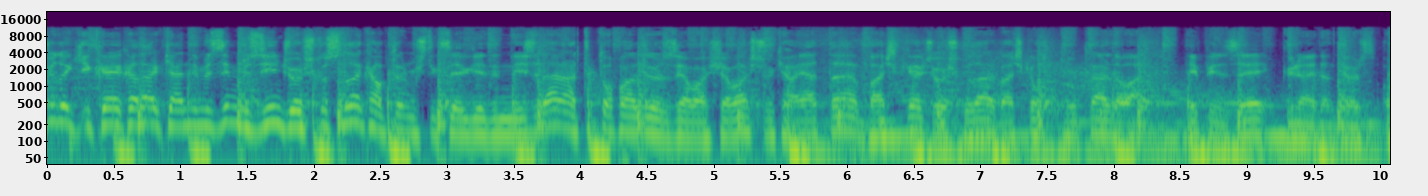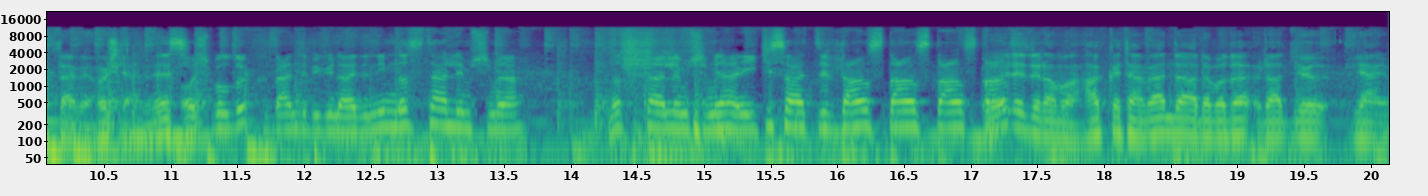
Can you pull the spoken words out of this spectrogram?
Şu dakikaya kadar kendimizi müziğin coşkusuna kaptırmıştık sevgili dinleyiciler. Artık toparlıyoruz yavaş yavaş. Çünkü hayatta başka coşkular, başka mutluluklar da var. Hepinize günaydın diyoruz. Oktay Bey hoş geldiniz. Hoş bulduk. Ben de bir günaydın diyeyim. Nasıl terlemişim ya? Nasıl terlemişim yani iki saattir dans dans dans dans. Öyledir ama hakikaten ben de arabada radyo yani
